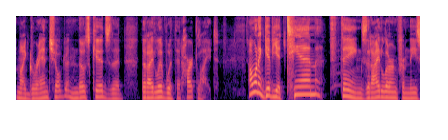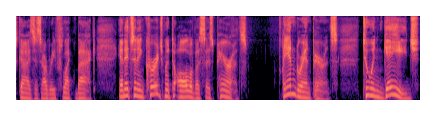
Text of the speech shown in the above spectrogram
my grandchildren, and those kids that that I live with at Heartlight. I want to give you 10 things that I learned from these guys as I reflect back. And it's an encouragement to all of us as parents and grandparents to engage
